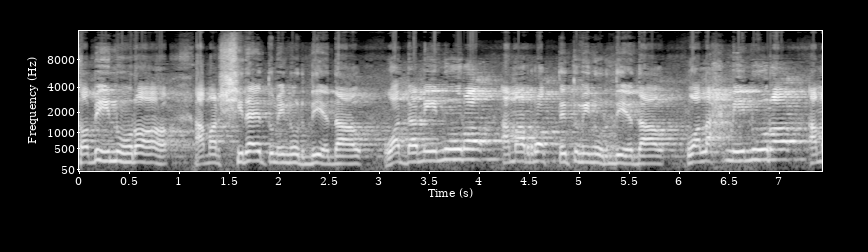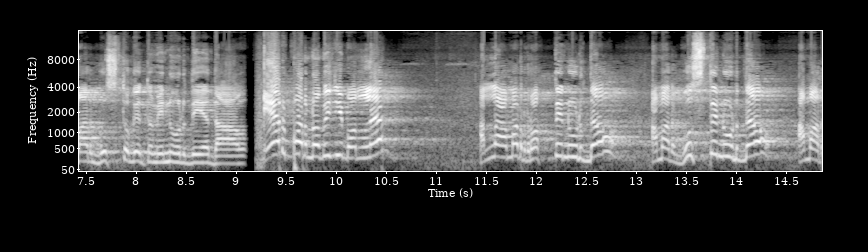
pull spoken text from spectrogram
সবই নূর, আমার শিরায় তুমি নূর দিয়ে দাও। ওয়াদামি নূর, আমার রক্তে তুমি নূর দিয়ে দাও। ওয়ালাহমি নূর, আমার গুস্তকে তুমি নূর দিয়ে দাও। এরপর নবীজি বললেন, আল্লাহ, আমার রক্তে নূর দাও, আমার গোস্তে নূর দাও আমার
